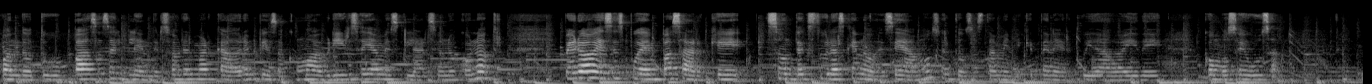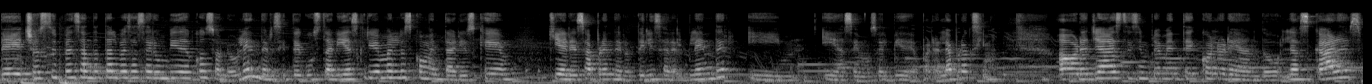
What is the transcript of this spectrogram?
cuando tú pasas el blender sobre el marcador empieza como a abrirse y a mezclarse uno con otro. Pero a veces pueden pasar que son texturas que no deseamos, entonces también hay que tener cuidado ahí de cómo se usa. De hecho, estoy pensando tal vez hacer un video con solo Blender. Si te gustaría, escríbeme en los comentarios que quieres aprender a utilizar el Blender y, y hacemos el video para la próxima. Ahora ya estoy simplemente coloreando las caras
